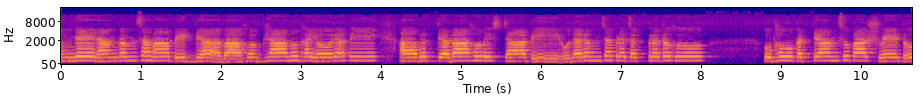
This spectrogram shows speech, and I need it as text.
अङ्गेनाङ्गम् समापीड्य बाहुभ्यामुभयोरपि आवृत्य बाहुभिश्चापि उदरम् च प्रचक्रतुः। उभौ कट्याम् सुपार्श्वे तु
